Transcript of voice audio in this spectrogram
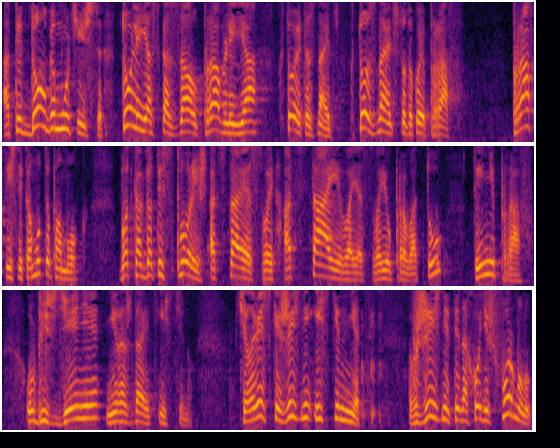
А ты долго мучаешься. То ли я сказал, прав ли я. Кто это знает? Кто знает, что такое прав? Прав, если кому-то помог. Вот когда ты споришь, отстаивая, свой, отстаивая свою правоту, ты не прав. Убеждение не рождает истину. Человеческой жизни истин нет. В жизни ты находишь формулу,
